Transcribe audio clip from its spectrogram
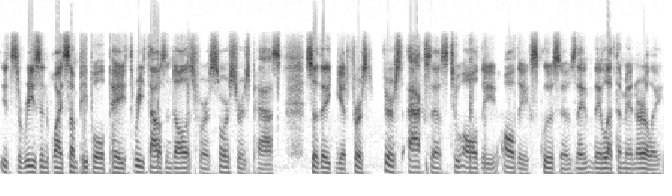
it's the reason why some people pay three thousand dollars for a sorcerer's pass so they can get first first access to all the all the exclusives. They they let them in early,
